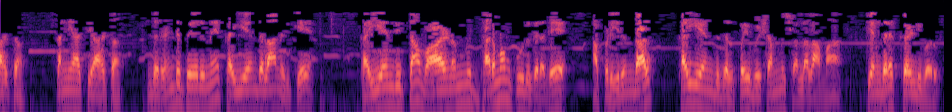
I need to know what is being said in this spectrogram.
ஆகட்டும் சன்னியாசி ஆகட்டும் இந்த ரெண்டு பேருமே கையேந்தலாம் இருக்கே. கையேந்தித்தான் வாழணும்னு தர்மம் கூறுகிறதே. அப்படி இருந்தால் கையேந்துதல் போய் விஷம்னு சொல்லலாமா என்கிற கேள்வி வரும்.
